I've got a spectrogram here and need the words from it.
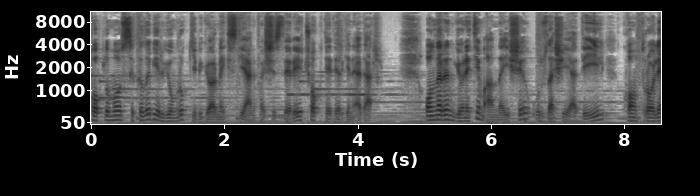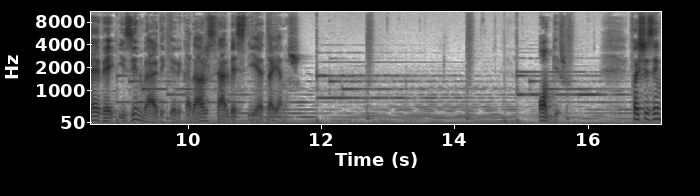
toplumu sıkılı bir yumruk gibi görmek isteyen faşistleri çok tedirgin eder. Onların yönetim anlayışı uzlaşıya değil, kontrole ve izin verdikleri kadar serbestliğe dayanır. 11. Faşizm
